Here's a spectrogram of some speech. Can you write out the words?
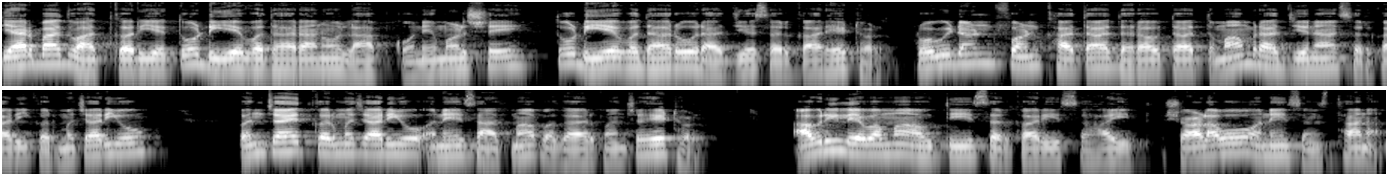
ત્યારબાદ વાત કરીએ તો ડીએ વધારાનો લાભ કોને મળશે? તો ડીએ વધારો રાજ્ય સરકાર હેઠળ. પ્રોવિડન્ટ ફંડ ખાતા ધરાવતા તમામ રાજ્યના સરકારી કર્મચારીઓ, પંચાયત કર્મચારીઓ અને સાતમા પગાર પંચ હેઠળ. આવરી લેવામાં આવતી સરકારી સહાયિત શાળાઓ અને સંસ્થાના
